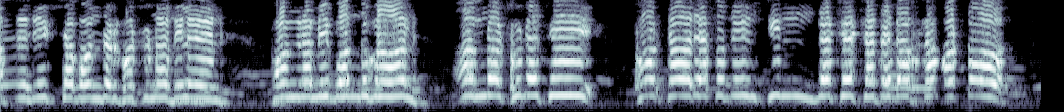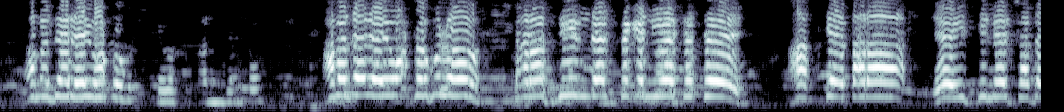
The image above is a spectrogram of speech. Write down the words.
আপনি রিক্সা বন্ধের ঘোষণা দিলেন। সংগ্রামী বন্ধুগণ, আমরা শুনেছি সরকার এতদিন চীন দেশের সাথে ব্যবসা করত। আমাদের এই অটো আমাদের এই অটোগুলো তারা চীন দেশ থেকে নিয়ে এসেছে। আজকে তারা এই চীনের সাথে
